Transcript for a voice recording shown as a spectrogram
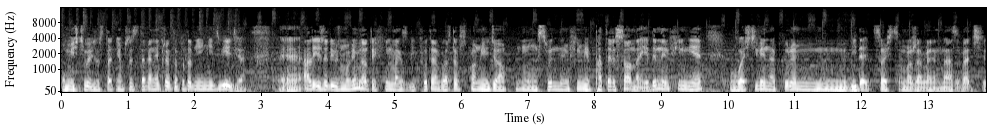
umieściłeś ostatnio przedstawiane, prawdopodobnie niedźwiedzia. E, Ale jeżeli już mówimy o tych filmach z Bigfootem, warto wspomnieć o mm, słynnym filmie Pattersona. Jedynym filmie właściwie, na którym widać coś, co możemy nazwać e,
